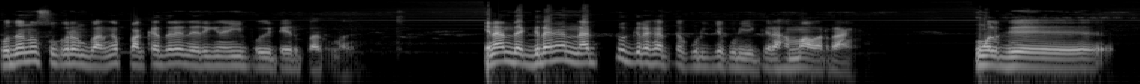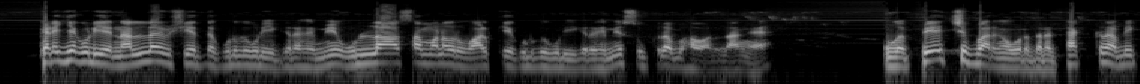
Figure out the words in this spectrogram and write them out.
புதனும் சுக்கிரன் பாருங்க பக்கத்துல நெருங்கி நெருங்கி போயிட்டே இருப்பாரு ஏன்னா அந்த கிரகம் நட்பு கிரகத்தை குறிக்கக்கூடிய கிரகமா வர்றாங்க. உங்களுக்கு கிடைக்கக்கூடிய நல்ல விஷயத்தை கொடுக்கக்கூடிய கிரகமே உல்லாசமான ஒரு வாழ்க்கையை கொடுக்கக்கூடிய கிரகமே சுக்கர பகவான் தாங்க. உங்க பேச்சு பாருங்க ஒருத்தரை டக்குன்னு அப்படியே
